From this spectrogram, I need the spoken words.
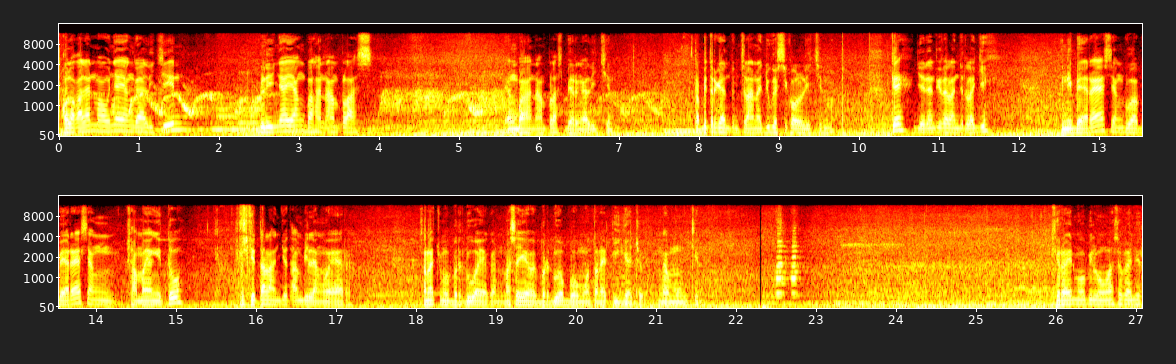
Kalau kalian maunya yang nggak licin belinya yang bahan amplas. Yang bahan amplas biar nggak licin. Tapi tergantung celana juga sih kalau licin mah. Oke jadi nanti kita lanjut lagi ini beres yang dua beres yang sama yang itu. Terus kita lanjut ambil yang WR karena cuma berdua ya kan. Masa ya berdua bawa motornya tiga cok nggak mungkin. Kirain mobil mau masuk anjir.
